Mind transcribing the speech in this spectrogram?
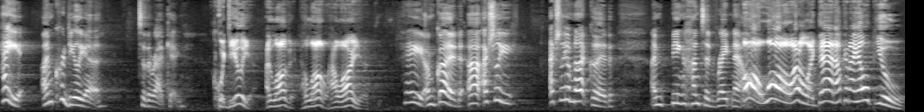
"Hey, I'm Cordelia," to the Rat King. Cordelia, I love it. Hello, how are you? Hey, I'm good. Uh, actually, actually, I'm not good. I'm being hunted right now. Oh, whoa! I don't like that. How can I help you?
